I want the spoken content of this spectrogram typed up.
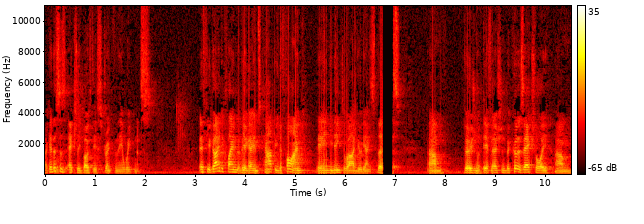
Okay, this is actually both their strength and their weakness. If you're going to claim that video games can't be defined, then you need to argue against this um, version of definition because actually um,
